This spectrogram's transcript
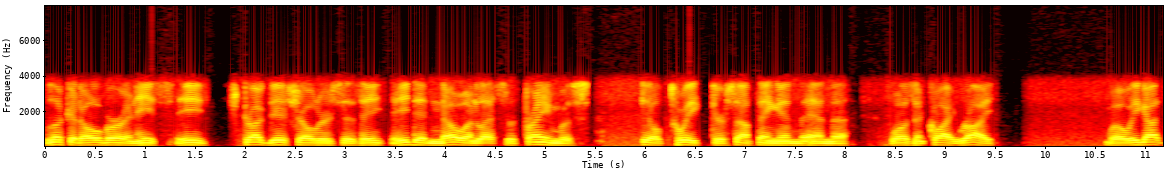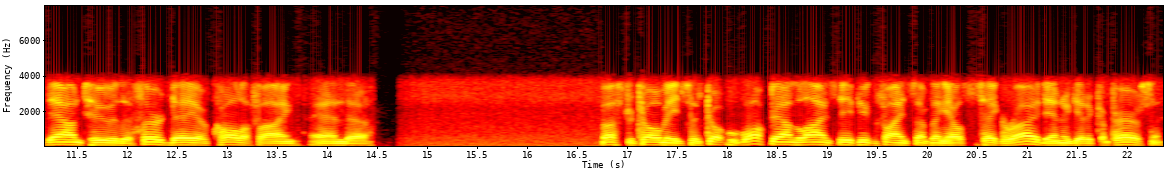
look it over, and he he shrugged his shoulders, says he he didn't know unless the frame was still tweaked or something and and uh, wasn't quite right. Well, we got down to the third day of qualifying, and uh, Buster told me, he says, "Go walk down the line, see if you can find something else to take a ride in and get a comparison."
